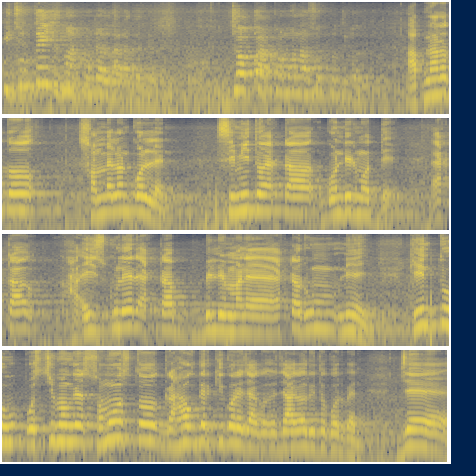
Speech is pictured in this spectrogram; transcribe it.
কিছুতেই স্মার্ট মিটার লাগাতে দেবে যত আক্রমণ আসুক প্রতিরোধ। আপনারা তো সম্মেলন করলেন, সীমিত একটা গণ্ডির মধ্যে, একটা হাই স্কুলের একটা বিল্ডিং মানে একটা রুম নিয়েই। কিন্তু পশ্চিমবঙ্গের সমস্ত গ্রাহকদের কি করে জাগ- জাগরিত করবেন? যে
